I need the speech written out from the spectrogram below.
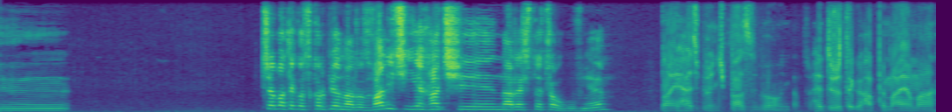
y, Trzeba tego skorpiona rozwalić i jechać y, na resztę czołgów, nie? No jechać bronić bazy, bo oni tam trochę dużo tego HP mają, a,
